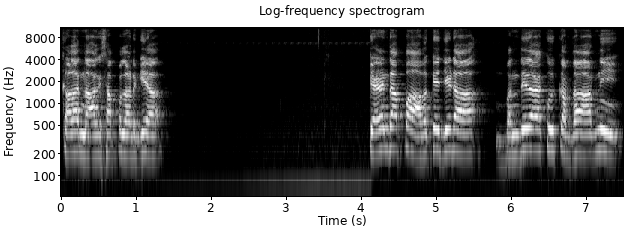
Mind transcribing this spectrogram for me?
ਕਾਲਾ ਨਾਗ ਸੱਪ ਲੜ ਗਿਆ। ਕਹਿਣ ਦਾ ਭਾਵ ਕਿ ਜਿਹੜਾ ਬੰਦੇ ਦਾ ਕੋਈ ਕਰਦਾਰ ਨਹੀਂ,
